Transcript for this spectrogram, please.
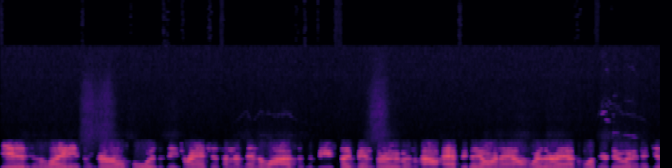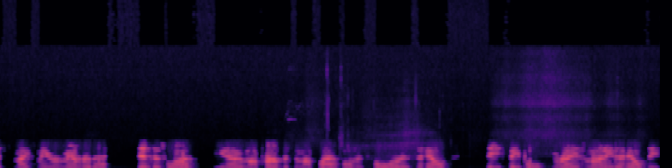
kids and the ladies and the girls, boys at these ranches and, and the lives and the abuse they've been through and how happy they are now and where they're at and what they're doing. And it just makes me remember that this is what, you know, my purpose and my platform is for is to help these people raise money to help these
